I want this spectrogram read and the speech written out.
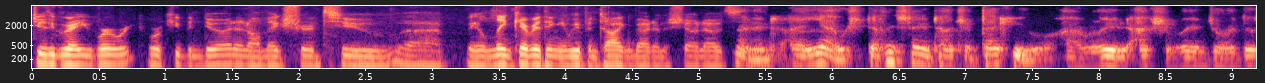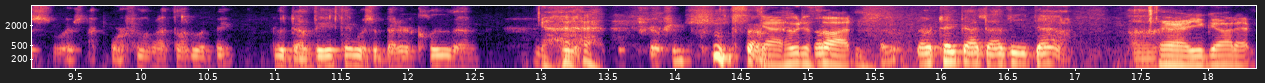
do the great work, work you've been doing, and I'll make sure to uh, you know, link everything that we've been talking about in the show notes. And, uh, yeah, we should definitely stay in touch. And thank you. I really actually really enjoyed this. It was like more fun than I thought it would be. The David thing was a better clue than the description. so, yeah, who'd have thought? Don't take that David down. Uh, yeah, you got it.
